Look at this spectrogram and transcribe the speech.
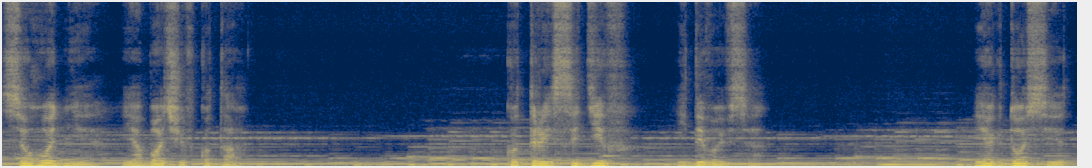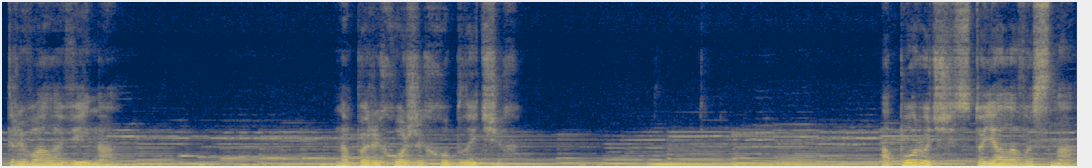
Сьогодні я бачив кота, котрий сидів і дивився, як досі тривала війна на перехожих обличчях, а поруч стояла весна,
